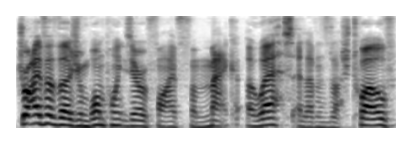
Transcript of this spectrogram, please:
driver version 1.05 for Mac OS 11/12.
